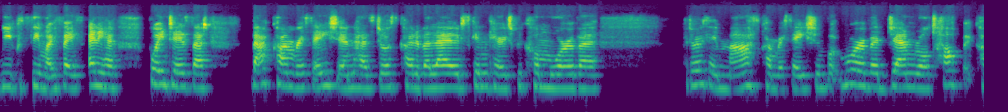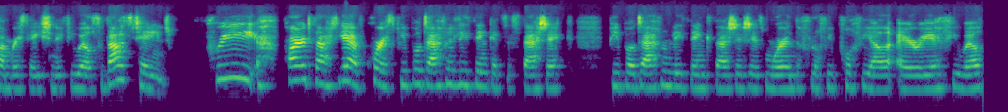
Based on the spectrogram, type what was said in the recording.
you could see my face. Anyhow, point is that that conversation has just kind of allowed skincare to become more of a I don't want to say mass conversation, but more of a general topic conversation, if you will. So that's changed pre prior to that yeah of course people definitely think it's aesthetic. People definitely think that it is more in the fluffy puffy area if you will.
